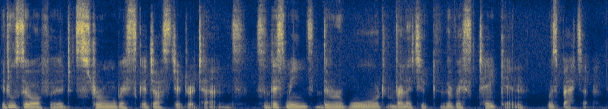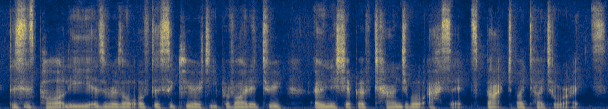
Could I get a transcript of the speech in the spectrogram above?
It also offered strong risk adjusted returns. So this means the reward relative to the risk taken was better. This is partly as a result of the security provided through ownership of tangible assets backed by title rights.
